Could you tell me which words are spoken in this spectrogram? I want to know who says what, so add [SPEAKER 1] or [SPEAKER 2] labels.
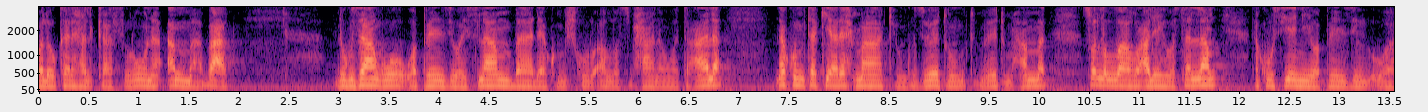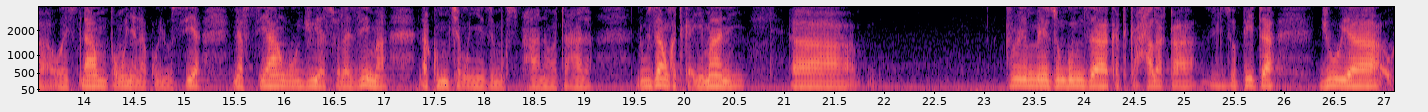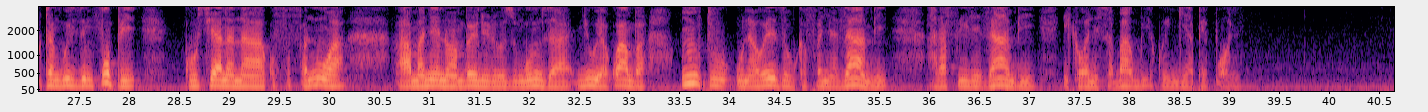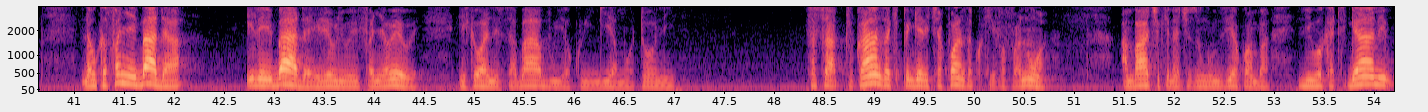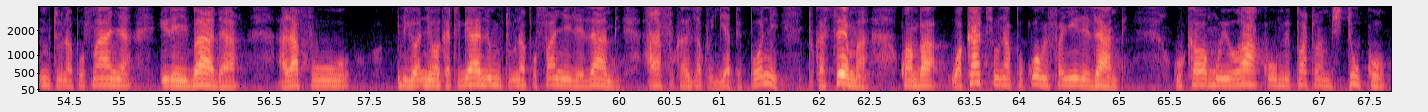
[SPEAKER 1] walau kariha lkafiruna ama badu ndugu zangu wapenzi waislamu baada ya kumshukuru allah subhanahu wataala na kumtakia rehma kiongozi wetu mtume wetu muhammad salllahu alaihi wasallam na kuhusieni wapenzi wa waislamu pamoja na kuihusia nafsi yangu juu ya swala zima la kumcha mwenyezi mungu subhanahu wataala ndugu zangu katika imani uh, tumezungumza katika halaka zilizopita juu ya utangulizi mfupi kuhusiana na kufafanua uh, maneno ambayo niliyozungumza juu ya kwamba mtu unaweza ukafanya dhambi halafu ile dhambi ikawa ni sababu ya kuingia peponi. Na ukafanya ibada ile ibada ile ulioifanya wewe ikawa ni sababu ya kuingia motoni. Sasa tukaanza kipengele cha kwanza kukifafanua ambacho kinachozungumzia kwamba ni wakati gani mtu unapofanya ile ibada alafu ni wakati gani mtu unapofanya ile dhambi alafu ukaweza kuingia peponi tukasema kwamba wakati unapokuwa umefanya ile dhambi ukawa moyo wako umepatwa mshtuko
